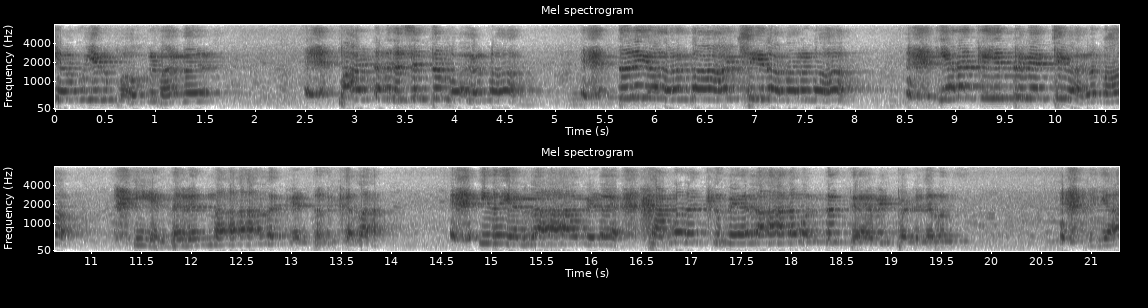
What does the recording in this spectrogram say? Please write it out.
என் உயிர் போகணும் பாண்டவர் செத்து போகணும். துரியோதனன் என்ன வேணாலும் கேட்டிருக்கலாம். இதையெல்லாம் விட கண்ணனுக்கு மேலான ஒன்று தேவைப்படுகிறது. ஐயா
